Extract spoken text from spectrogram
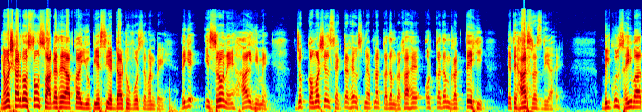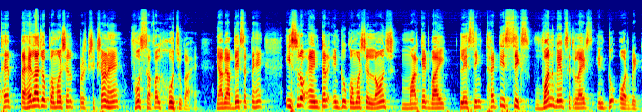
नमस्कार दोस्तों, स्वागत है आपका यूपीएससी अड्डा 247 पे। देखिए, इसरो ने हाल ही में जो कमर्शियल सेक्टर है, उसमें अपना कदम रखा है और कदम रखते ही इतिहास रच दिया है। बिल्कुल सही बात है, पहला जो कमर्शियल प्रशिक्षण है, वो सफल हो चुका है। यहाँ पे आप देख सकते हैं, ISRO enter into commercial launch market by placing 36 one web satellites into orbit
